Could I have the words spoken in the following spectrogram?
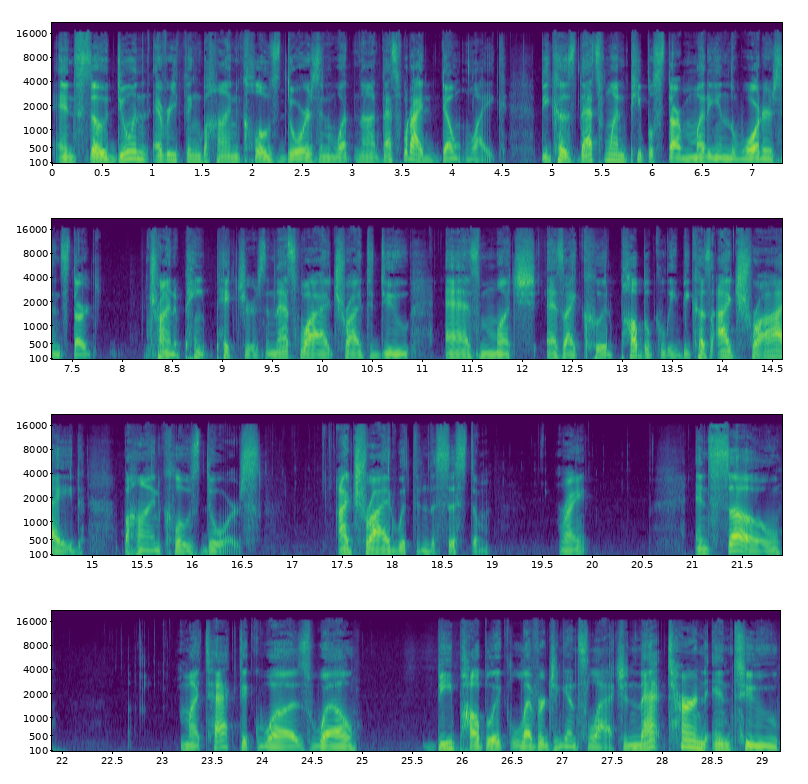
And so doing everything behind closed doors and whatnot, that's what I don't like because that's when people start muddying the waters and start trying to paint pictures. And that's why I tried to do as much as I could publicly because I tried behind closed doors. I tried within the system, right? And so my tactic was, well, be public, leverage against Latch. And that turned into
